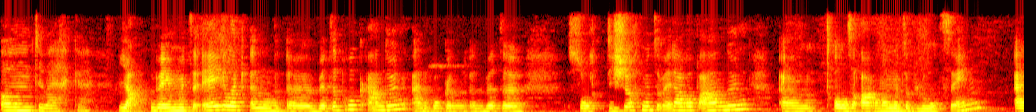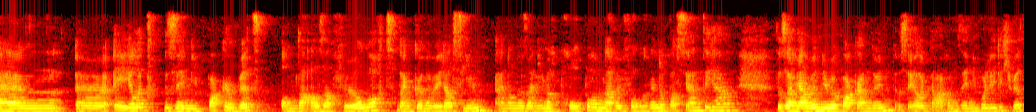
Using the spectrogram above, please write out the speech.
om te werken? Ja, wij moeten eigenlijk een eh, witte broek aandoen en ook een, een witte soort t-shirt moeten wij daarop aandoen. Ehm, onze armen moeten bloot zijn. En eh, eigenlijk zijn die pakken wit, omdat als dat vuil wordt, dan kunnen wij dat zien. En dan is dat niet meer proper om naar uw volgende patiënt te gaan. Dus dan gaan we een nieuwe pak aan doen. Dus eigenlijk daarom zijn die volledig wit.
